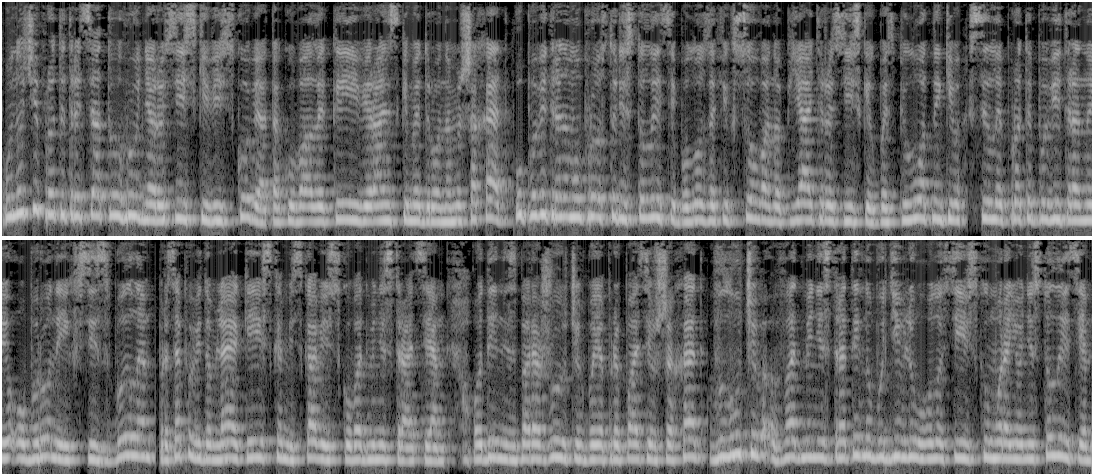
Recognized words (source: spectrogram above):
Уночі проти 30 грудня російські військові атакували Київ іранськими дронами шахет. У повітряному просторі столиці було зафіксовано 5 російських безпілотників. Сили протиповітряної оборони їх всі збили. Про це повідомляє Київська міська військова адміністрація. Один із баражуючих боєприпасів шахет влучив в адміністративну будівлю у Голосіївському районі столиці.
